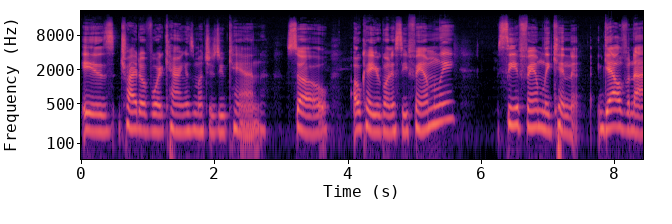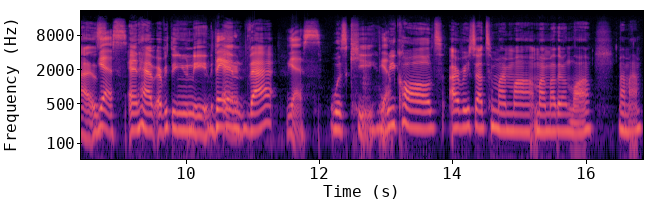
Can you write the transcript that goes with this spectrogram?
is try to avoid carrying as much as you can. So, okay, you're going to see family. See if family can galvanize Yes. and have everything you need. There. And that Yes. was key. Yeah. We called, I reached out to my mom, my mother-in-law, my mom,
